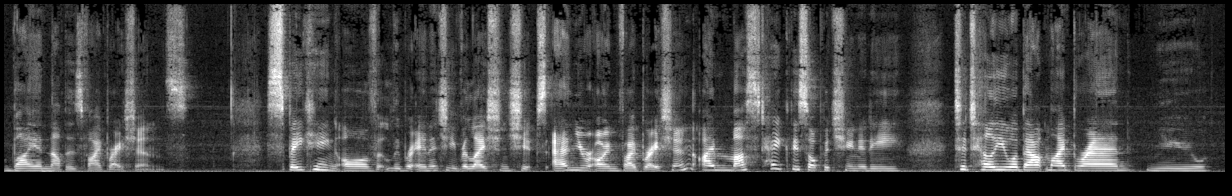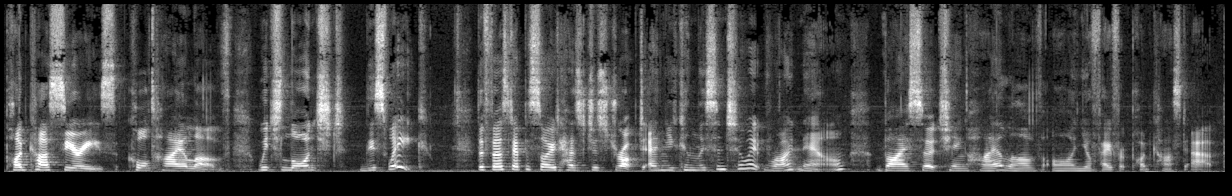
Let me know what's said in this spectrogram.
by another's vibrations. Speaking of Libra energy relationships and your own vibration, I must take this opportunity to tell you about my brand new podcast series called Higher Love, which launched this week. The first episode has just dropped, and you can listen to it right now by searching Higher Love on your favorite podcast app.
